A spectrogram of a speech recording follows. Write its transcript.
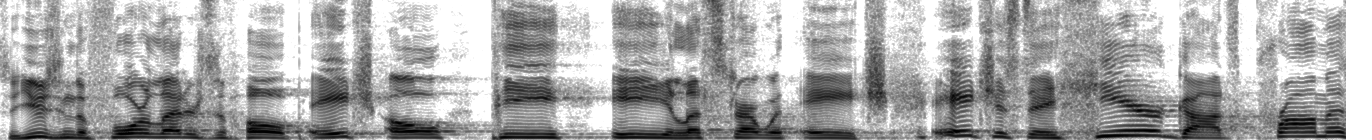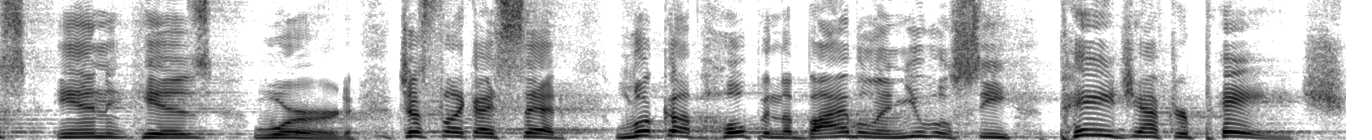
So, using the four letters of hope, H O P E, let's start with H. H is to hear God's promise in His Word. Just like I said, look up hope in the Bible and you will see page after page,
